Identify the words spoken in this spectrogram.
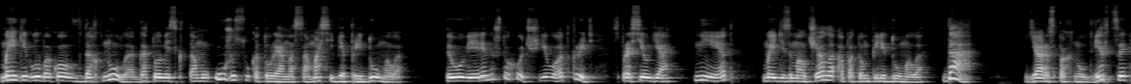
Мэгги глубоко вдохнула, готовясь к тому ужасу, который она сама себе придумала. «Ты уверена, что хочешь его открыть?» – спросил я. «Нет». Мэгги замолчала, а потом передумала. «Да». Я распахнул дверцы,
